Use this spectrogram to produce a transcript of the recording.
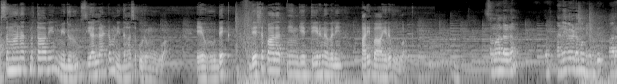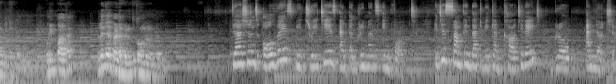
අසමානත්මතාවයෙන් මිදුණු සියල්ලන්ටම නිදහස උරුම වූවක්. එය හුදෙක් දේශපාලඥයන්ගේ තීරණවලින් පරිබාහිර වූවක්. சமாதானம் அனைவரிடமும் இருந்து ஆரம்பிக்கின்றது குறிப்பாக இளைஞர்களிடமிருந்து தோன்றுகின்றது There shouldn't always be treaties and agreements involved. It is something that we can cultivate, grow, and nurture.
